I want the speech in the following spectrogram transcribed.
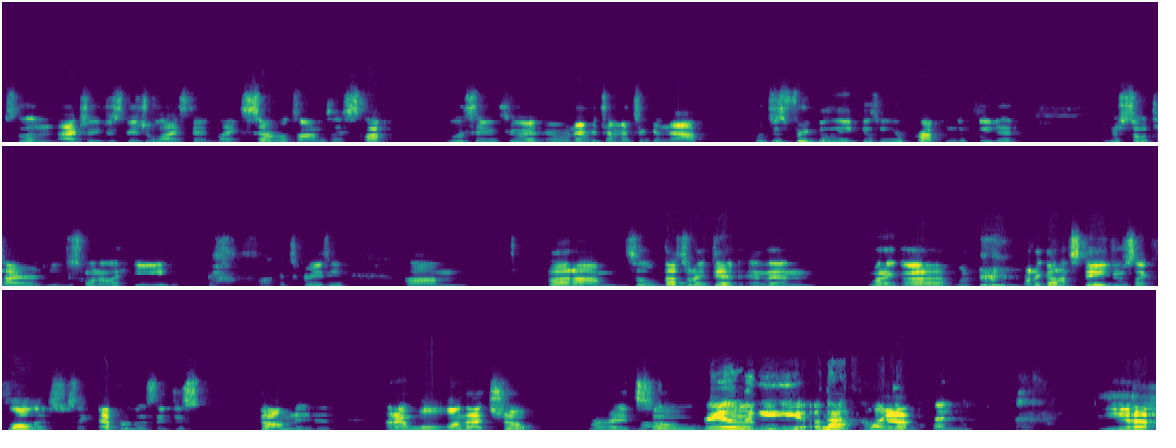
So then I actually just visualized it like several times. I slept listening to it, and every time I took a nap, which is frequently because when you're prepped and depleted, you're so tired, you just want to like eat. Fuck, it's crazy. Um, but um, so that's what I did, and then when I uh, when I got on stage, it was like flawless. It was like effortless. I just dominated, and I won that show. Right. So really, oh, that's the one yeah. you won. Yeah,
